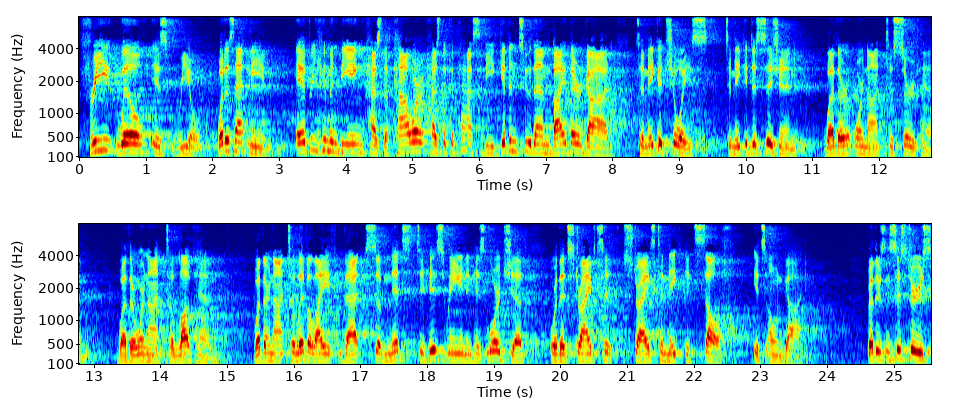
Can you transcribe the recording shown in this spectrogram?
Free will is real. What does that mean? Every human being has the power, has the capacity given to them by their God to make a choice, to make a decision whether or not to serve Him, whether or not to love Him, whether or not to live a life that submits to His reign and His lordship, or that strives to, strives to make itself its own God. Brothers and sisters,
